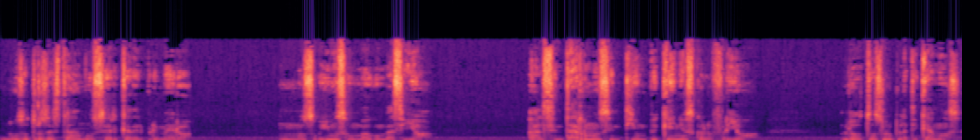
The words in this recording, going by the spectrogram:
Nosotros estábamos cerca del primero. Nos subimos a un vagón vacío. Al sentarnos sentí un pequeño escalofrío. Los dos lo platicamos.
